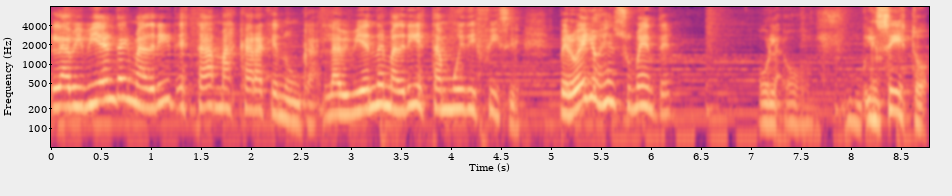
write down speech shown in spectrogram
la vivienda en Madrid está más cara que nunca. La vivienda en Madrid está muy difícil. Pero ellos en su mente, insisto,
